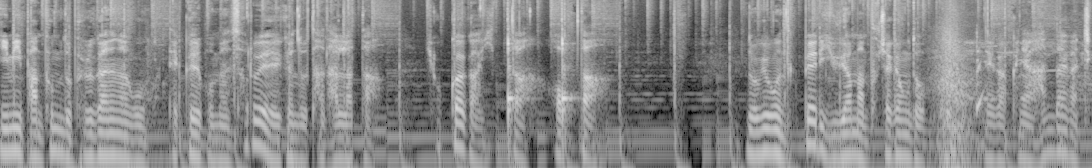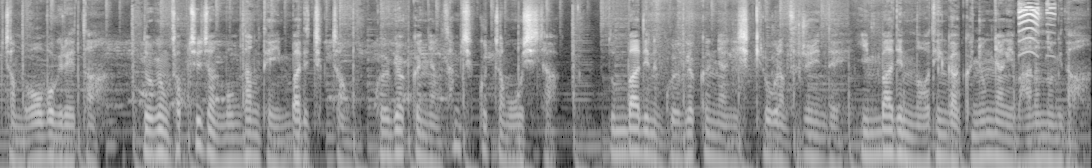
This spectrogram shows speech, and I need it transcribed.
이미 반품도 불가능하고 댓글 보면 서로의 의견도 다 달랐다. 효과가 있다, 없다. 녹용은 특별히 위험한 부작용도 없고 내가 그냥 한 달간 직접 먹어보기로 했다. 녹용 섭취 전 몸 상태 인바디 측정, 골격근량 39.5 시작. 눈바디는 골격근량 20kg 수준인데 인바디는 어딘가 근육량이 많은 놈이다.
